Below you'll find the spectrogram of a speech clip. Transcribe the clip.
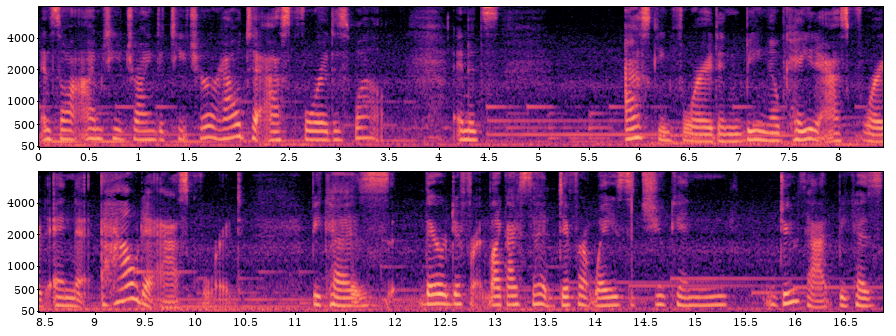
And so I'm t- trying to teach her how to ask for it as well. And it's asking for it and being okay to ask for it and how to ask for it. Because there are different, like I said, different ways that you can do that because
